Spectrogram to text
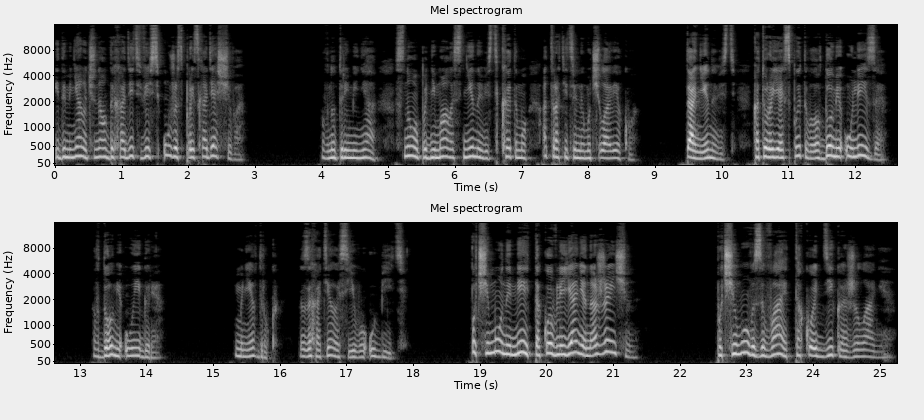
и до меня начинал доходить весь ужас происходящего. Внутри меня снова поднималась ненависть к этому отвратительному человеку. Та ненависть, которую я испытывала в доме у Лизы, в доме у Игоря. Мне вдруг захотелось его убить. Почему он имеет такое влияние на женщин? Почему вызывает такое дикое желание?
